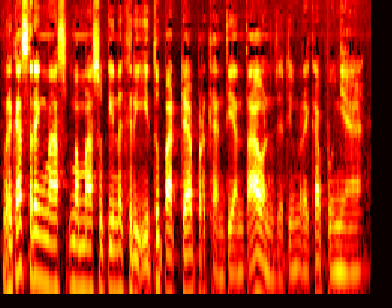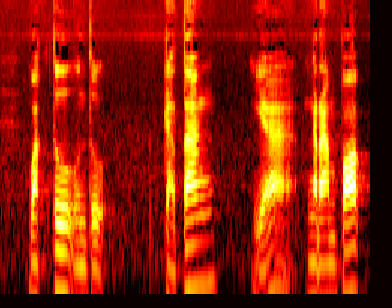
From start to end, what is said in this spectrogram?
mereka sering mas memasuki negeri itu pada pergantian tahun jadi mereka punya waktu untuk datang ya ngerampok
